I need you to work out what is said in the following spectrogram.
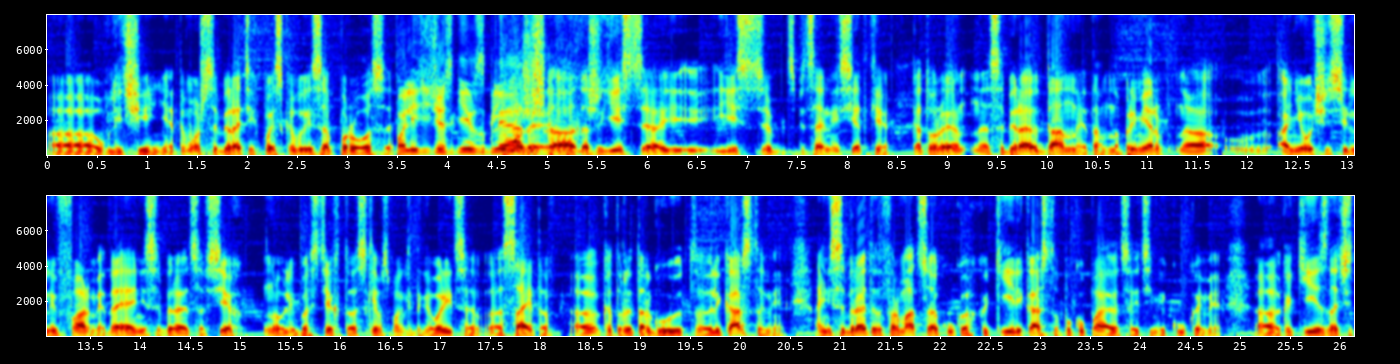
э, увлечения. Ты можешь собирать их поисковые запросы. Политические Ты взгляды. можешь, а, даже есть, и- есть э, специальные сетки, которые э, собирают данные, там, например, у- они очень сильны в фарме, да, и они собирают со всех, ну, либо с тех, кто, с кем смогли договориться, э, сайтов, э, которые торгуют э, лекарствами, они собирают информацию о куках, какие лекарства покупаются этими куками, какие, значит,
